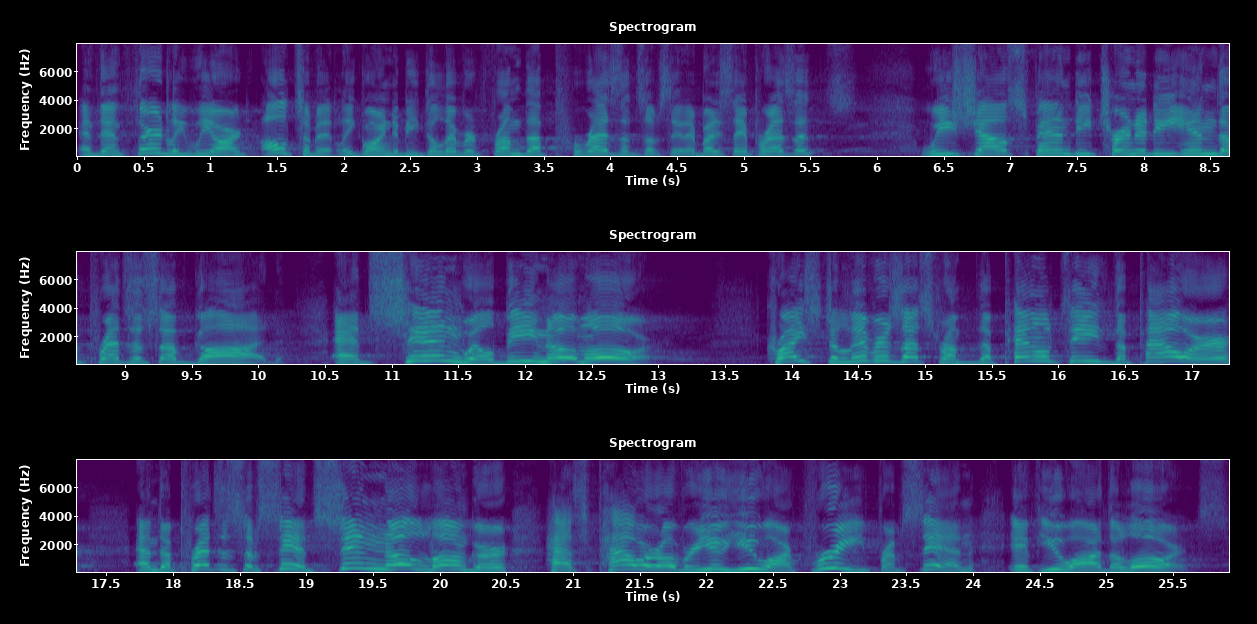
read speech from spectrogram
And then, thirdly, we are ultimately going to be delivered from the presence of sin. Everybody say presence? We shall spend eternity in the presence of God, and sin will be no more. Christ delivers us from the penalty, the power, and the presence of sin. Sin no longer has power over you. You are free from sin if you are the Lord's.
